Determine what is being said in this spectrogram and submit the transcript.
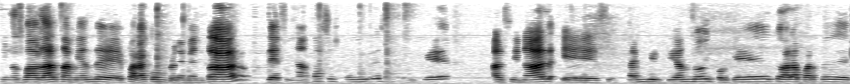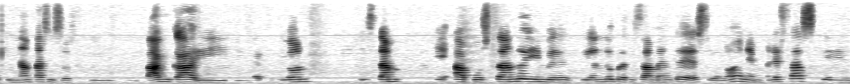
que nos va a hablar también de, para complementar, de finanzas sostenibles y por qué al final eh, se está invirtiendo y por qué toda la parte de finanzas y, y banca y inversión están eh, apostando e invirtiendo precisamente eso, ¿no? En empresas que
